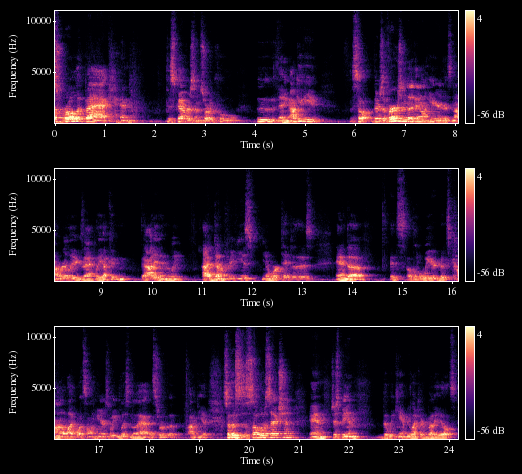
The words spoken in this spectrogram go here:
let's roll it back and discover some sort of cool ooh ooh thing. I'll give you. So there's a version that I did on here that's not really exactly. I couldn't. I didn't really. I've done a previous, you know, work tape of this, and uh, it's a little weird, but it's kind of like what's on here. So we can listen to that as sort of the idea. So this is a solo section, and just being that we can't be like everybody else,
